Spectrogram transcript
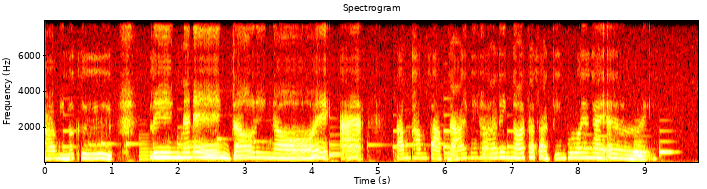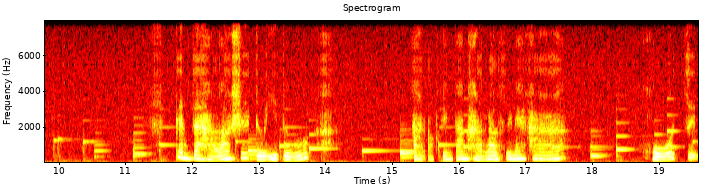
ภาพนี้ก็คือ ลิงนั่นเอง เจ้าลิงน้อย อ่ะจำคำศัพท์ได้ไหมคะ ลิงน้อยภาษาจีนพูดว่ายังไงเอ่ย跟着หาเราชื่อ读一读 ออกเสียงตามหาเราสินะคะ โหจือ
